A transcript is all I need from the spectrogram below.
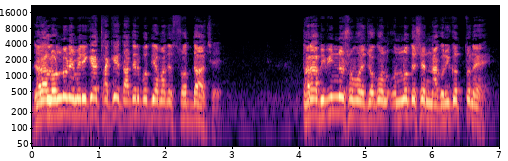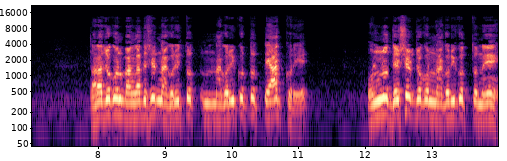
যারা লন্ডন, আমেরিকায় থাকে, তাদের প্রতি আমাদের শ্রদ্ধা আছে। তারা বিভিন্ন সময় যখন অন্য দেশের নাগরিকত্ব নেয়, তারা যখন বাংলাদেশের নাগরিকত্ব নাগরিকত্ব ত্যাগ করে, অন্য দেশের যখন নাগরিকত্ব নেয়,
